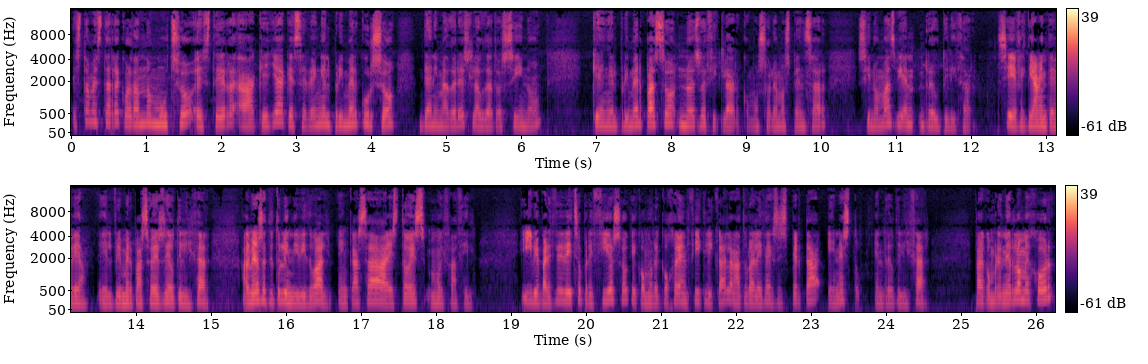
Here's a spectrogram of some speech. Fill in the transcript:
Esto me está recordando mucho, Esther, a aquella que se ve en el primer curso de animadores Laudato ¿no? Que en el primer paso no es reciclar, como solemos pensar, sino más bien reutilizar. Sí, efectivamente, vea. El primer paso es reutilizar, al menos a título individual. En casa esto es muy fácil. Y me parece de hecho precioso que, como recoge la encíclica, la naturaleza es experta en esto, en reutilizar. Para comprenderlo mejor,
